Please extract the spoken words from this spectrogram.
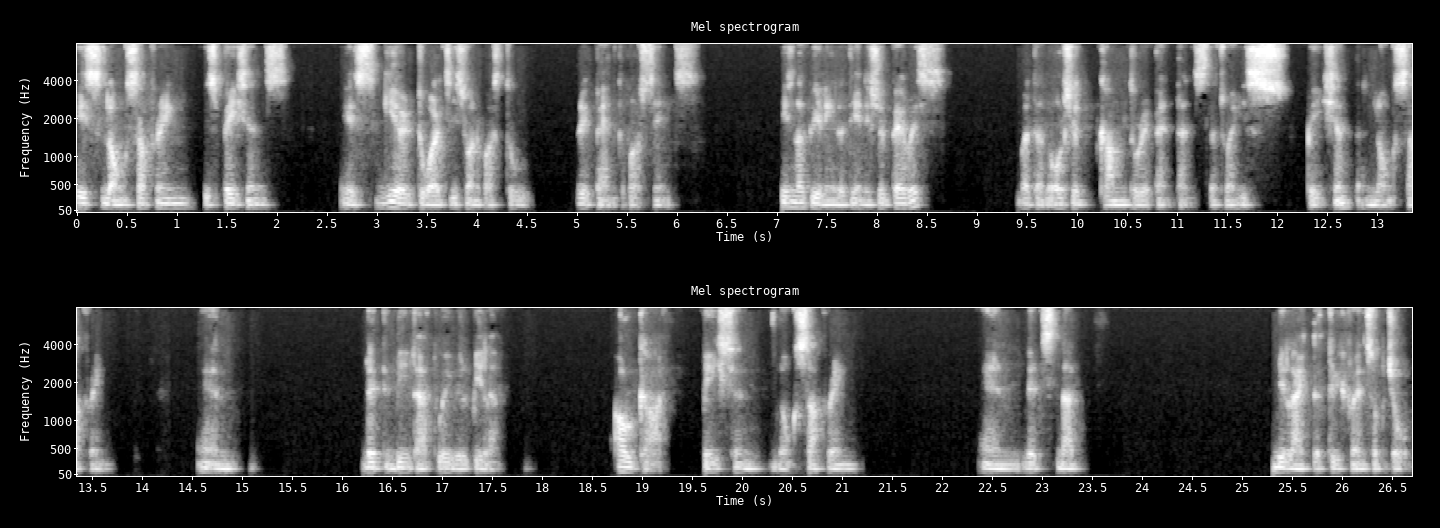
his long suffering, his patience is geared towards each one of us to repent of our sins. He's not willing that any should perish, but that all should come to repentance. That's why he's patient and long suffering. And let it be that we will be like our God, patient, long suffering. And let's not be like the three friends of Job.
